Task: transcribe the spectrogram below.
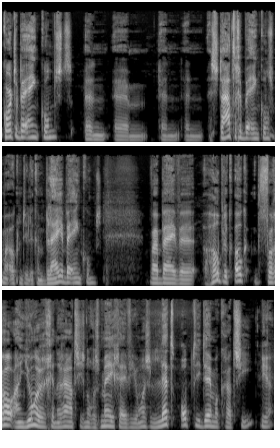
korte bijeenkomst, een, ehm, een, een statige bijeenkomst, maar ook natuurlijk een blije bijeenkomst. Waarbij we hopelijk ook vooral aan jongere generaties nog eens meegeven, jongens, let op die democratie. Ja.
